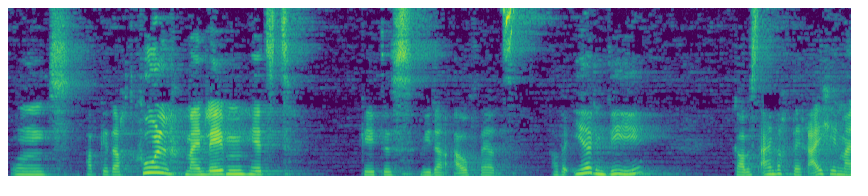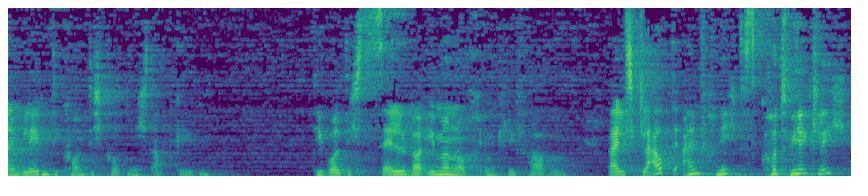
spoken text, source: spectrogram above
und habe gedacht, cool, mein Leben, jetzt geht es wieder aufwärts. Aber irgendwie gab es einfach Bereiche in meinem Leben, die konnte ich Gott nicht abgeben. Die wollte ich selber immer noch im Griff haben weil ich glaubte einfach nicht, dass Gott wirklich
